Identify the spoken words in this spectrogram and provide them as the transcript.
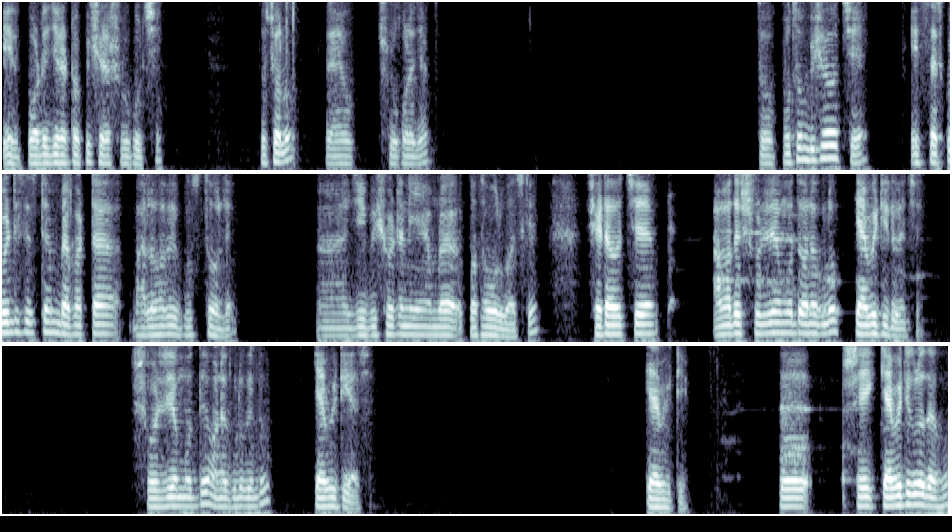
এরপরে যেটা টপিক সেটা শুরু করছি। তো চলো, যাই হোক, শুরু করা যাক। তো প্রথম বিষয় হচ্ছে, এই সার্কুলেটরি সিস্টেম ব্যাপারটা ভালোভাবে বুঝতে হলে যে বিষয়টা নিয়ে আমরা কথা বলব আজকে, সেটা হচ্ছে, আমাদের শরীরের মধ্যে অনেকগুলো ক্যাভিটি রয়েছে। শরীরের মধ্যে অনেকগুলো কিন্তু ক্যাভিটি আছে। ক্যাভিটি তো সেই ক্যাভিটিগুলো দেখো।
